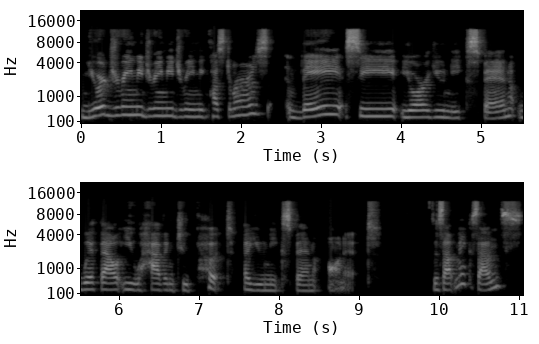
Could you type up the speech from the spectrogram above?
your dreamy, dreamy, dreamy customers, they see your unique spin without you having to put a unique spin on it. Does that make sense?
